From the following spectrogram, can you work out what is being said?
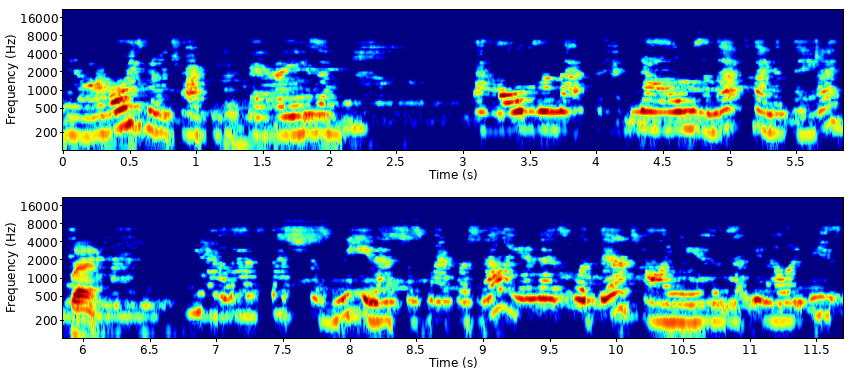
you know I've always been attracted to fairies and elves and that gnomes and that kind of thing. I think right, you know that's that's just me that's just my personality and that's what they're telling me is that you know like these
